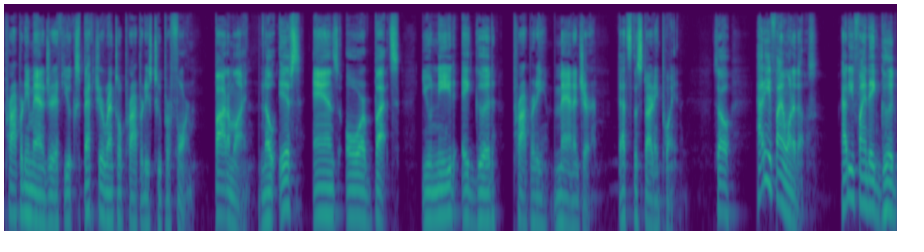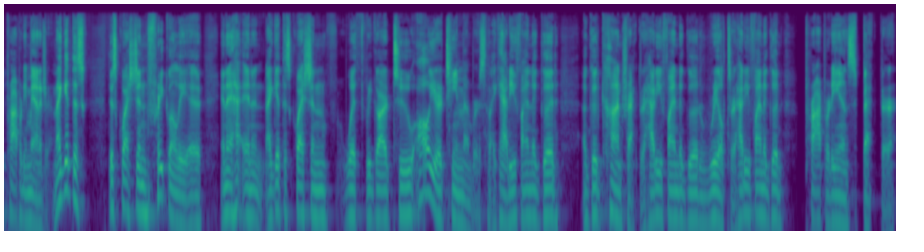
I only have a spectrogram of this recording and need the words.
property manager if you expect your rental properties to perform. Bottom line no ifs, ands, or buts. You need a good property manager. That's the starting point. So, how do you find one of those? How do you find a good property manager? And I get this this question frequently, uh, and, I, and I get this question with regard to all your team members. Like, how do you find a good a good contractor? How do you find a good realtor? How do you find a good property inspector?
